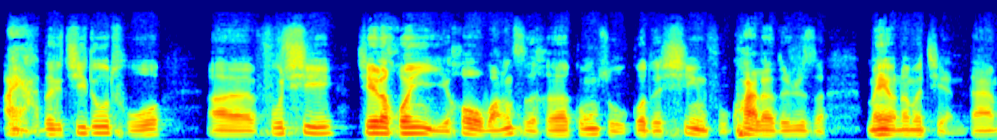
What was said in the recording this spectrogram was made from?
哎呀，这个基督徒呃夫妻结了婚以后，王子和公主过着幸福快乐的日子，没有那么简单。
